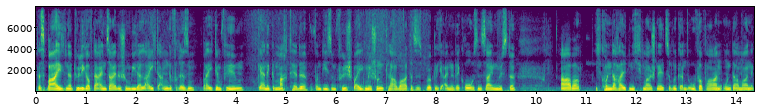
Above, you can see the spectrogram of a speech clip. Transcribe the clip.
Das war ich natürlich auf der einen Seite schon wieder leicht angefressen, weil ich den Film gerne gemacht hätte von diesem Fisch, weil ich mir schon klar war, dass es wirklich einer der großen sein müsste. Aber ich konnte halt nicht mal schnell zurück ans Ufer fahren und da mal eine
